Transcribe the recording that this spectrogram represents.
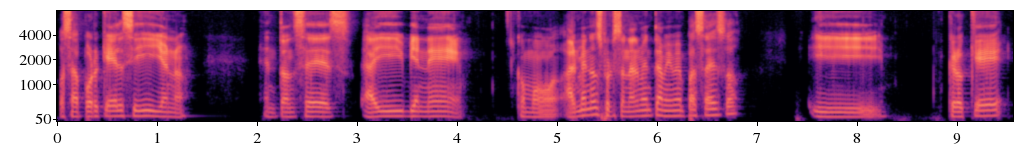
O sea, ¿por qué él sí y yo no? Entonces, ahí viene como, al menos personalmente a mí me pasa eso y creo que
